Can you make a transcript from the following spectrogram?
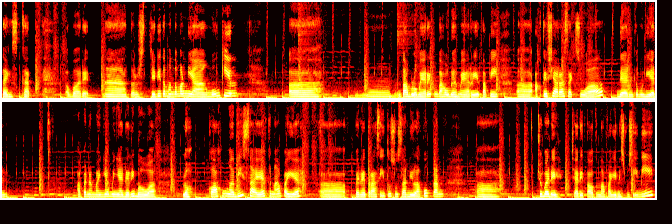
thanks God about it. Nah terus jadi teman-teman yang mungkin uh, entah belum merit entah udah merit tapi uh, aktif secara seksual dan kemudian apa namanya menyadari bahwa loh kok aku nggak bisa ya? Kenapa ya uh, penetrasi itu susah dilakukan? Uh, coba deh cari tahu tentang vaginismus ini.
